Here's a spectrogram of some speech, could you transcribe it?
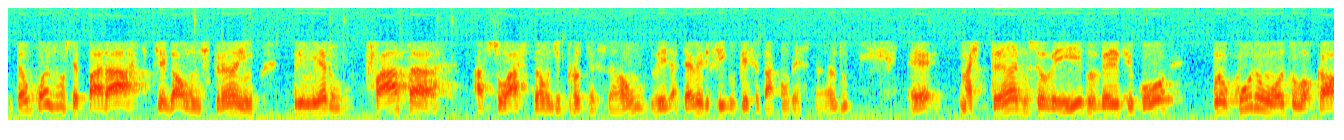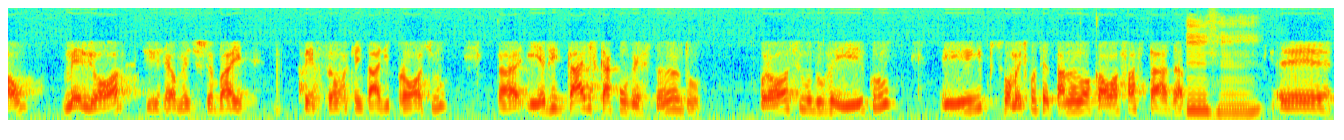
Então, quando você parar, chegar um estranho, primeiro faça a sua ação de proteção, até verifique o que você está conversando, é, mas tranque o seu veículo, verificou, procure um outro local melhor, se realmente você vai atenção a quem está ali próximo, tá? e evitar de ficar conversando próximo do veículo e principalmente quando você está num local afastada. Uhum. É,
